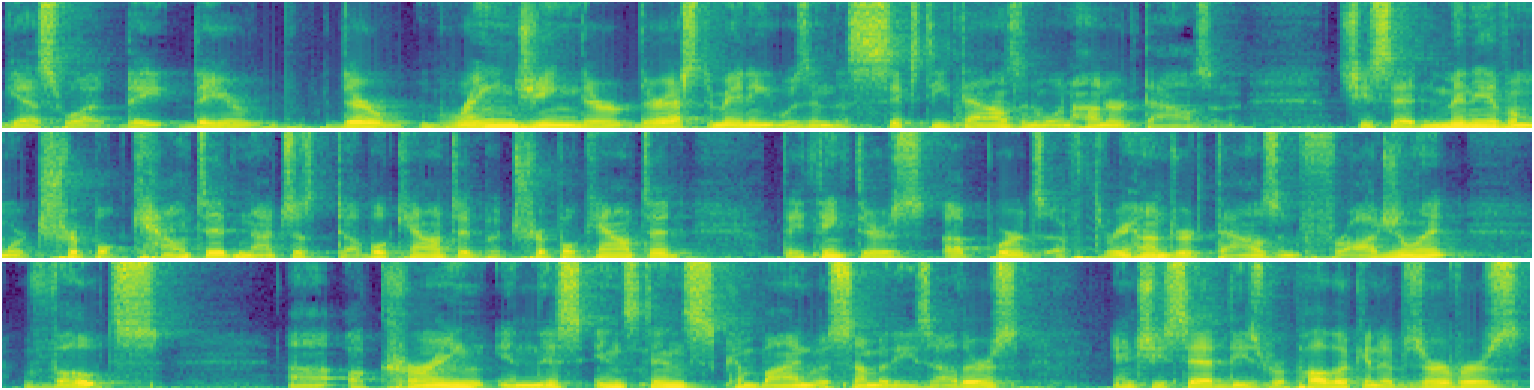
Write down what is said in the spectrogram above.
guess what? They they are they're ranging. They're they're estimating it was in the 60,000, 100,000. She said many of them were triple counted, not just double counted, but triple counted. They think there's upwards of 300,000 fraudulent votes uh, occurring in this instance combined with some of these others. And she said these Republican observers,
